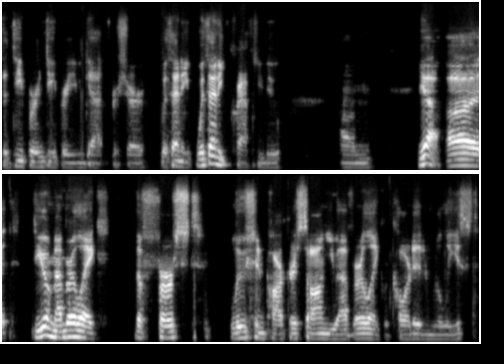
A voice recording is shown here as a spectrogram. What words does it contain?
the deeper and deeper you get for sure with any with any craft you do. Um yeah. Uh do you remember like the first Lucian Parker song you ever like recorded and released?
